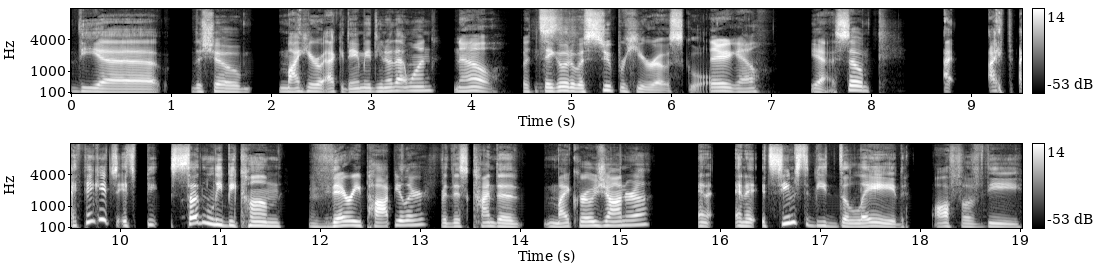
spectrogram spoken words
the uh, the show My Hero Academia. Do you know that one? no, but They go to a superhero school. There you go. Yeah. So I I I think it's it's be, suddenly become very popular for this kind of micro genre and and it, it seems to be delayed off of the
